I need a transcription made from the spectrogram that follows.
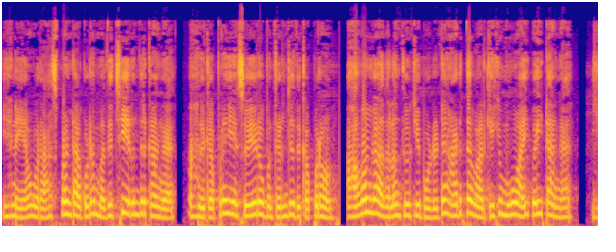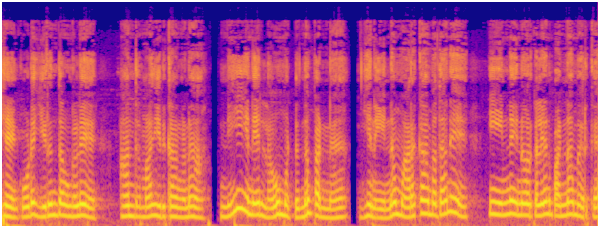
என்னைய ஒரு ஹஸ்பண்டா கூட மதிச்சு இருந்திருக்காங்க. அதுக்கப்புறம் என் சுயரூபம் தெரிஞ்சதுக்கு அப்புறம் அவங்க அதெல்லாம் தூக்கி போட்டுட்டு அடுத்த வாழ்க்கைக்கு மூவ் ஆகி போயிட்டாங்க. என் கூட இருந்தவங்களே அந்த மாதிரி இருக்காங்கன்னா நீ என்னைய லவ் மட்டும்தான் பண்ண. என்னை இன்னும் மறக்காம தானே நீ இன்னும் இன்னொரு கல்யாணம் பண்ணாம இருக்க?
